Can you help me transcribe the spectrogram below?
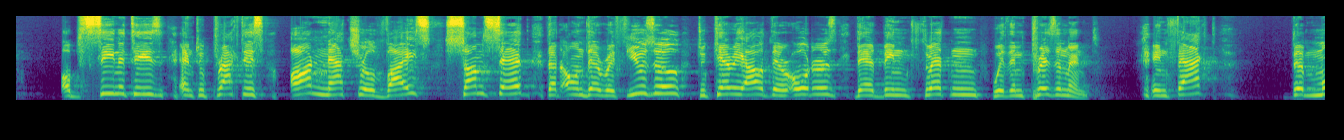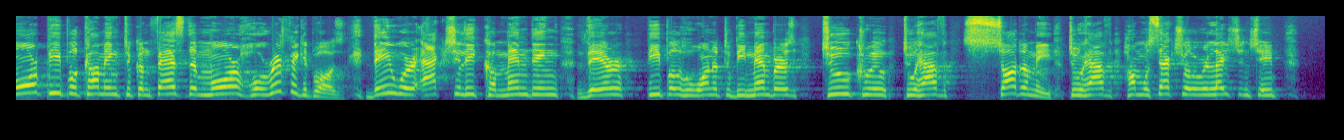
obscenities and to practice unnatural vice. Some said that on their refusal to carry out their orders, they had been threatened with imprisonment. In fact, the more people coming to confess, the more horrific it was. They were actually commending their people who wanted to be members to, to have sodomy, to have homosexual relationship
